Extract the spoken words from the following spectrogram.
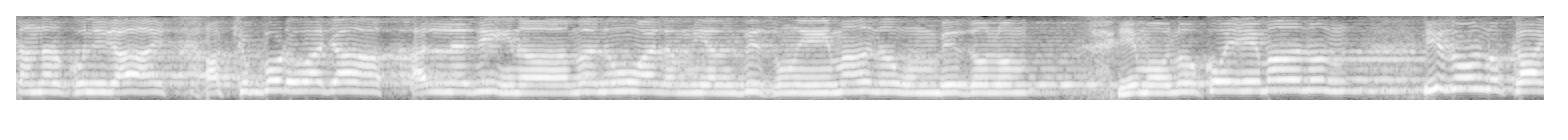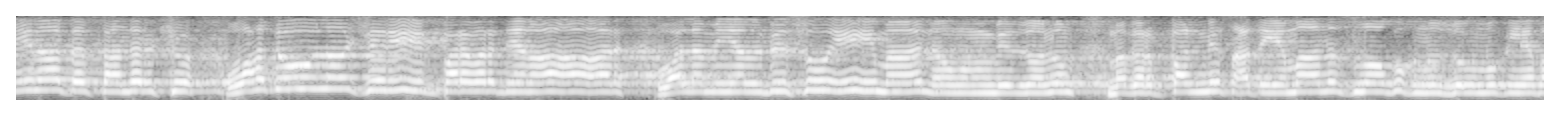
سندر کن جائے۔ اچھ بڑ وجہ، الذین آمنوا ولم یلبسوا ایمانهم بظلم۔ یہ مولو کو ایمانن یہ زون کائنات سندر چھو وحدو لا شریک پروردگار، ولم یلبسو ایمانهم بظلم، مگر پنس ات ایمانس لوگک نو ظلمک لباس۔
